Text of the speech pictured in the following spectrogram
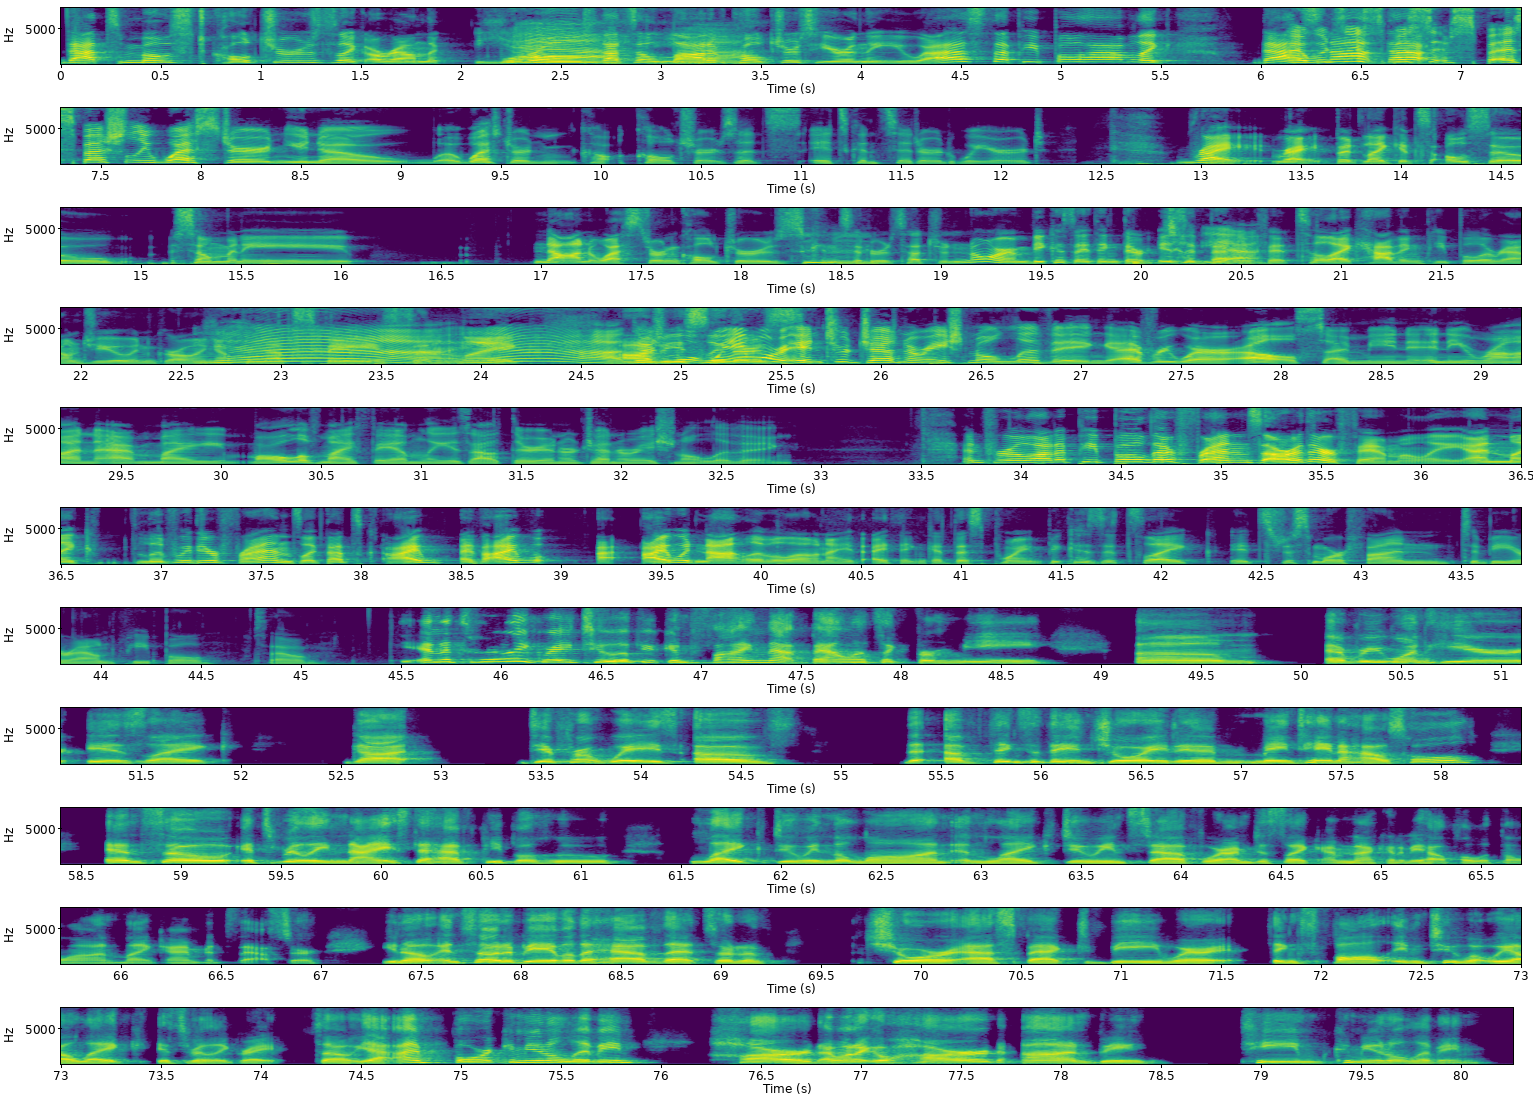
That's most cultures, like, around the Yeah, world. That's a lot of cultures here in the US that people have. Like, that's I would not say, that- speci- spe- especially Western, you know, Western cu- cultures. It's it's considered weird. Right, right. But like it's also so many non-western cultures considered such a norm because I think there is a Mm-hmm. Yeah. benefit to like having people around you and growing up in that space and like yeah. there's obviously more, way more intergenerational living everywhere else. I mean, in Iran, at my all of my family is out there intergenerational living. And for a lot of people their friends are their family. And like live with your friends. Like that's I if I I would not live alone I, I think at this point because it's like it's just more fun to be around people. So. And it's really great too if you can find that balance. Like for me um everyone here is like got different ways of the of things that they enjoy to maintain a household. And so it's really nice to have people who like doing the lawn and like doing stuff where i'm just like i'm not going to be helpful with the lawn like i'm a disaster you know? And so to be able to have that sort of chore aspect be where things fall into what we all like it's really great. So yeah i'm for communal living hard. I want to go hard on being team communal living.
